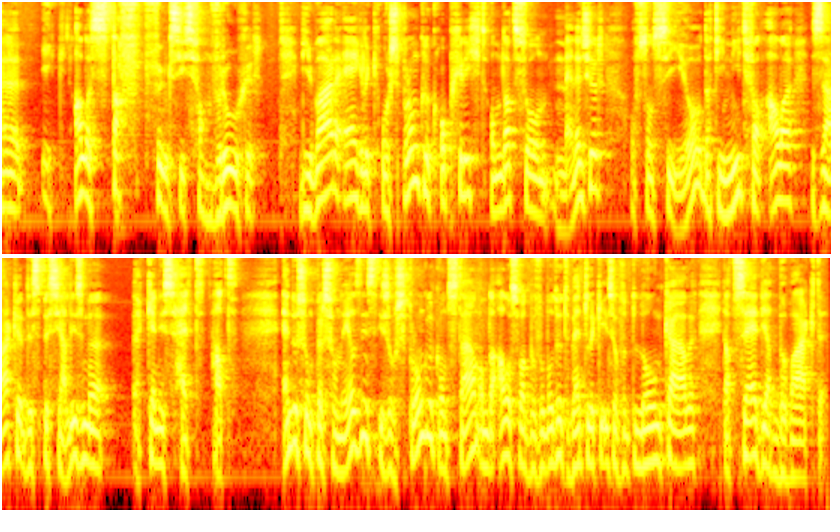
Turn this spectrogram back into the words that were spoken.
Uh, ik, alle staffuncties van vroeger, die waren eigenlijk oorspronkelijk opgericht omdat zo'n manager of zo'n CEO, dat die niet van alle zaken de specialisme kennis had. En dus zo'n personeelsdienst is oorspronkelijk ontstaan omdat alles wat bijvoorbeeld het wettelijke is of het loonkader, dat zij dat bewaakten.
